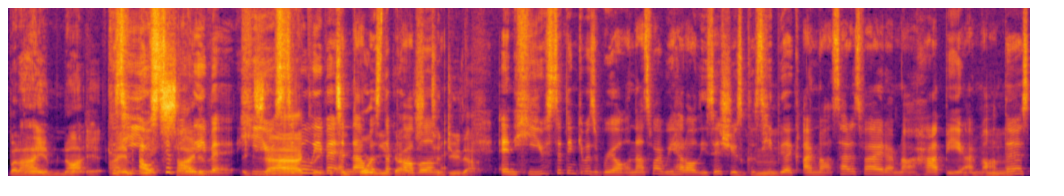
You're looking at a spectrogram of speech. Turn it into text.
but I am not it. I am he used to outside believe of it. He used to exactly. believe it, it's and that was the problem. to do that. And he used to think it was real, and that's why we had all these issues. Because Mm-hmm. he'd be like, "I'm not satisfied. I'm not happy. I'm not this.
